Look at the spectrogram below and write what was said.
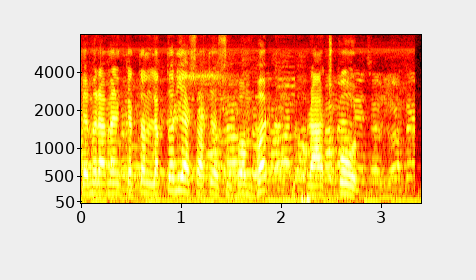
કેમેરામેન કેતન લખતરિયા સાથે શુભમ ભટ્ટ, રાજકોટ.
